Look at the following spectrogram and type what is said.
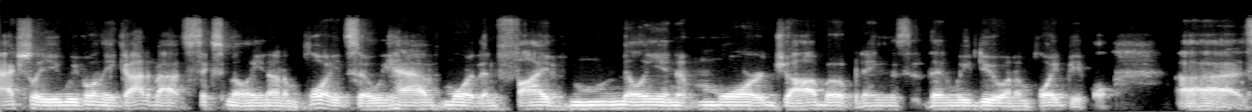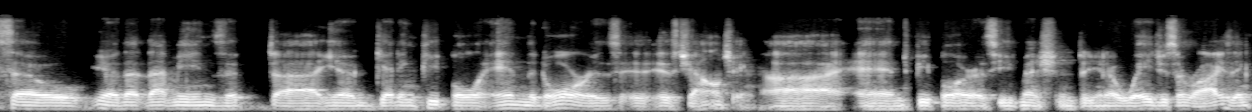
actually, we've only got about 6 million unemployed. So we have more than 5 million more job openings than we do unemployed people. Uh, so you know that that means that uh, you know getting people in the door is is challenging, uh, and people are, as you mentioned, you know wages are rising.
